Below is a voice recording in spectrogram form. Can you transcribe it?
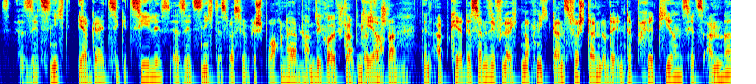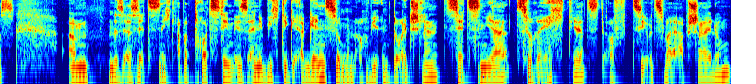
Es ersetzt nicht ehrgeizige Ziele, es ersetzt nicht das, was wir besprochen haben. Haben die Golfstaaten Abkehr, das verstanden? Den Abkehr, das haben sie vielleicht noch nicht ganz verstanden oder interpretieren es jetzt anders. Ähm, und das ersetzt nicht. Aber trotzdem ist eine wichtige Ergänzung. Und auch wir in Deutschland setzen ja zu Recht jetzt auf CO2-Abscheidung.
